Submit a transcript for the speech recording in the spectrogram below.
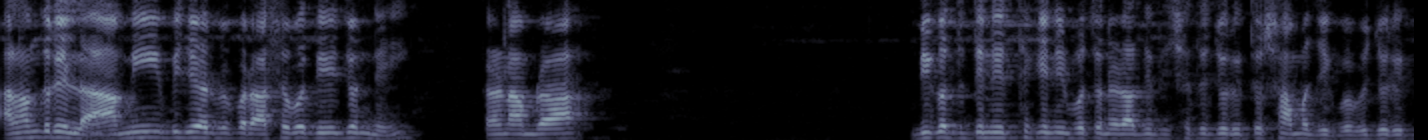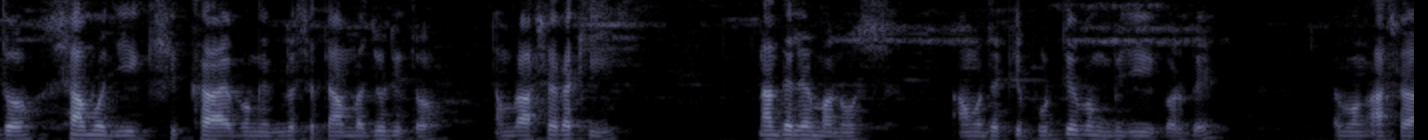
আলহামদুলিল্লাহ, আমি বিজয়ের ব্যাপারে আশাবাদী এই জন্যেই, কারণ আমরা বিগত দিনের থেকে নির্বাচনের রাজনীতির সাথে জড়িত, সামাজিকভাবে জড়িত, সামাজিক শিক্ষা এবং এগুলোর সাথে আমরা জড়িত, আমরা আশা রাখি নান্দেলের মানুষ আমাদেরকে ভোট এবং বিজয়ী করবে এবং আশা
